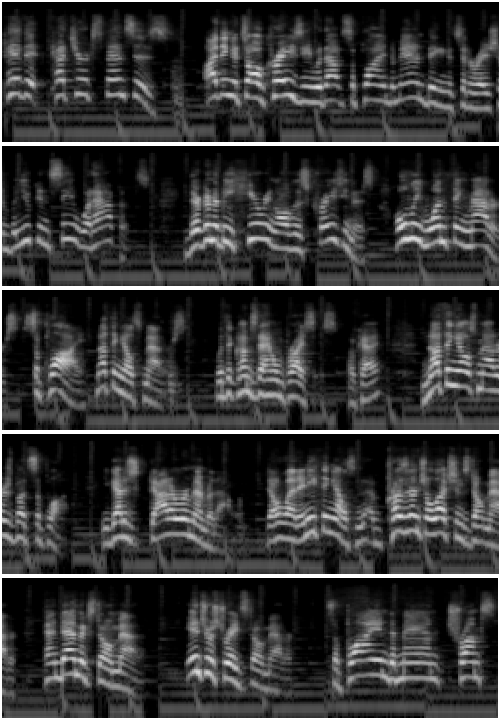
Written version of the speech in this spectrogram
pivot, cut your expenses. I think it's all crazy without supply and demand being a consideration, but you can see what happens. They're going to be hearing all this craziness. Only one thing matters, supply. Nothing else matters when it comes to home prices, okay? Nothing else matters but supply. You got to just got to remember that one. Don't let anything else presidential elections don't matter. Pandemics don't matter. Interest rates don't matter. Supply and demand trumps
